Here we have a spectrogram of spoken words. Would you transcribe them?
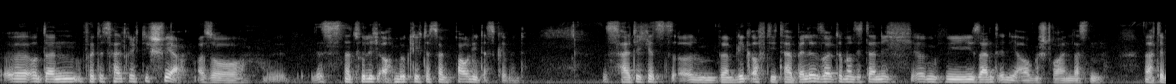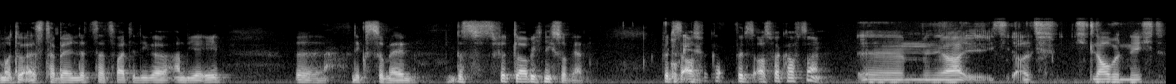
Und dann wird es halt richtig schwer. Also es ist natürlich auch möglich, dass St. Pauli das gewinnt. Das halte ich jetzt, ähm, beim Blick auf die Tabelle sollte man sich da nicht irgendwie Sand in die Augen streuen lassen. Nach dem Motto, als Tabellenletzter zweite Liga haben die ja eh äh, nichts zu melden. Das wird, glaube ich, nicht so werden. Wird, okay. es, ausverkauft, wird es ausverkauft sein? Ähm, ja, ich, also ich, ich, glaube nicht.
